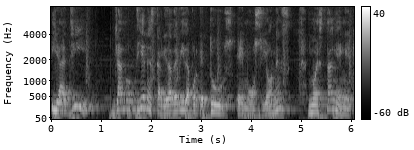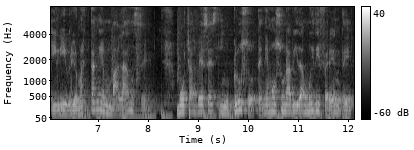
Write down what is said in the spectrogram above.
Y allí ya no tienes calidad de vida porque tus emociones no están en equilibrio, no están en balance. Muchas veces incluso tenemos una vida muy diferente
